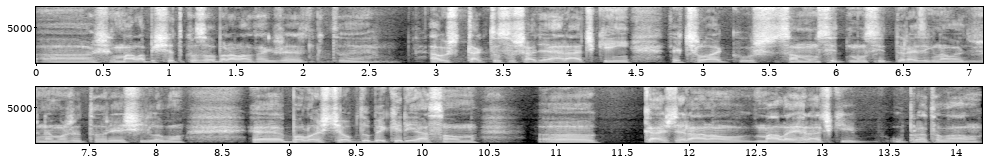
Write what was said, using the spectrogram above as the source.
e, však mala by všetko zobrala, takže to je... A už takto sú všade hráčky, tak človek už sa musí, musí rezignovať, už nemôže to riešiť, lebo e, bolo ešte obdobie, kedy ja som e, každé ráno malé hračky upratoval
